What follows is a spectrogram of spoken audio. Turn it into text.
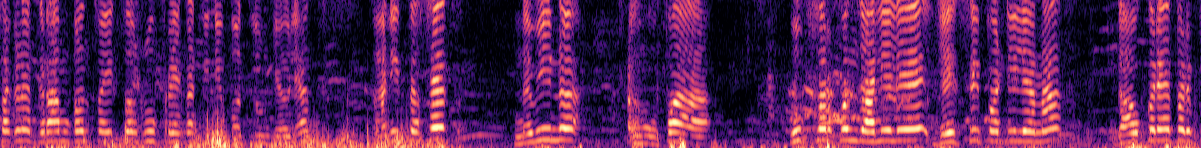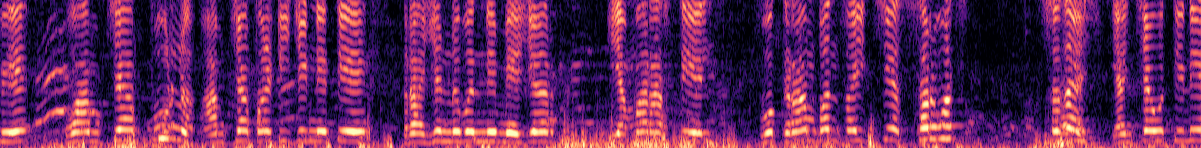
सगळं ग्रामपंचायतचं रूपरेखा तिने बदलून ठेवल्यात. आणि तसेच नवीन उपा उपसरपंच झालेले जयश्री पाटील यांना गावकऱ्यातर्फे व आमच्या पूर्ण आमच्या पार्टीचे नेते राजेंद्र बंदे मेजर एम आर असतील व ग्रामपंचायतचे सर्वच सदस्य यांच्या वतीने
